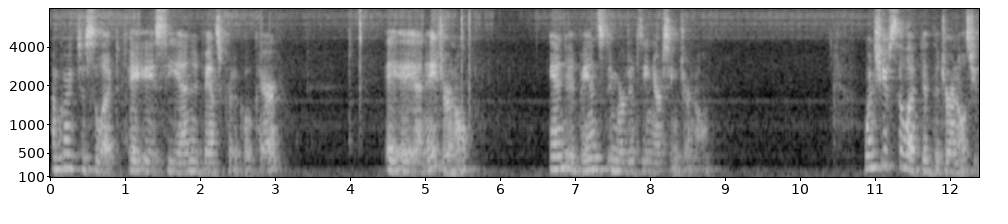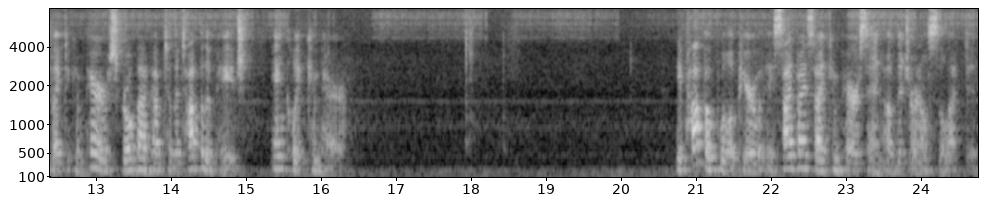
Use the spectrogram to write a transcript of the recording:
I'm going to select AACN Advanced Critical Care, AANA Journal, and Advanced Emergency Nursing Journal. Once you've selected the journals you'd like to compare, scroll back up to the top of the page and click Compare. A pop-up will appear with a side-by-side -side comparison of the journals selected.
